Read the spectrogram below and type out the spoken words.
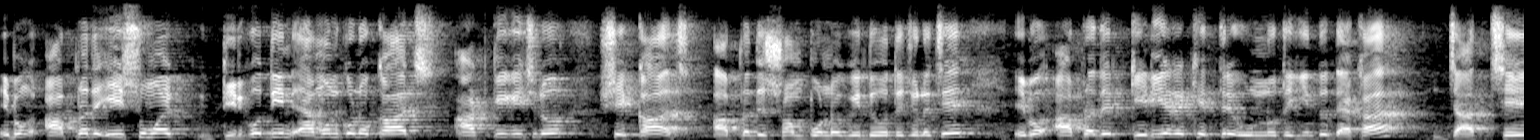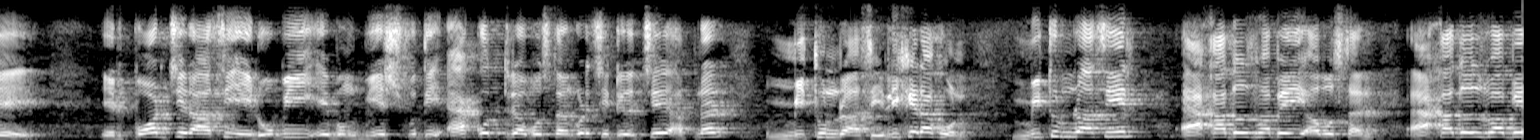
এবং আপনাদের এই সময় দীর্ঘদিন এমন কোনো কাজ আটকে গেছিল সে কাজ আপনাদের সম্পন্ন কিন্তু হতে চলেছে এবং আপনাদের কেরিয়ারের ক্ষেত্রে উন্নতি কিন্তু দেখা যাচ্ছে। এরপর যে রাশি এই রবি এবং বৃহস্পতি একত্রে অবস্থান করে, সেটি হচ্ছে আপনার মিথুন রাশি। লিখে রাখুন, মিথুন রাশির একাদশভাবে এই অবস্থান, একাদশভাবে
